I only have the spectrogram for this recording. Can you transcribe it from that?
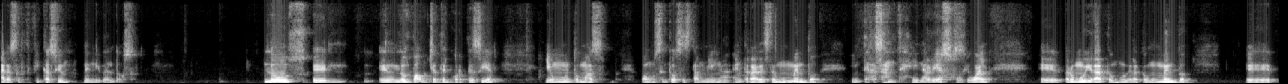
a la certificación de nivel 2. Los, los vouchers de cortesía, y en un momento más vamos entonces también a entrar a este momento interesante y nerviosos igual, eh, pero muy grato, muy grato momento. Eh,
